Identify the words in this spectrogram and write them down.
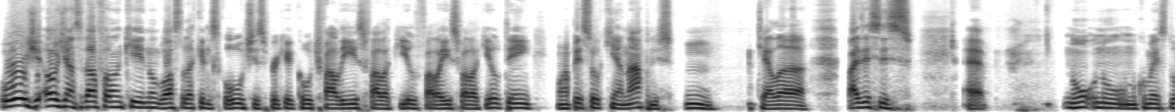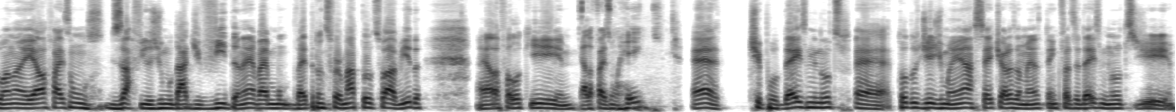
Ô, Jean, ô, Jean, você tava falando que não gosta daqueles coaches, porque coach fala isso, fala aquilo, fala isso, fala aquilo. Tem uma pessoa aqui em Anápolis Hum. que ela faz esses. é, no, no, no começo do ano aí, ela faz uns desafios de mudar de vida, né? Vai, vai transformar toda a sua vida. Aí ela falou que Ela faz um reiki. é, tipo, 10 minutos, é, todo dia de manhã, às 7 horas da manhã, tem que fazer 10 minutos de,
